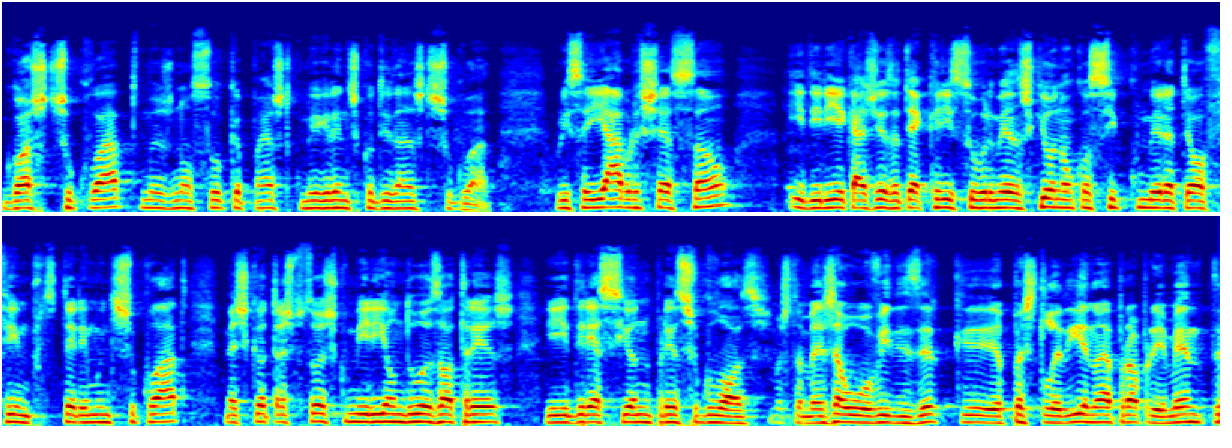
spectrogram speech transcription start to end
Gosto de chocolate, mas não sou capaz de comer grandes quantidades de chocolate. Por isso aí abre exceção e diria que às vezes até crio sobremesas que eu não consigo comer até ao fim por terem muito chocolate, mas que outras pessoas comeriam duas ou três e direciono para esses golosos. Mas também já ouvi dizer que a pastelaria não é propriamente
